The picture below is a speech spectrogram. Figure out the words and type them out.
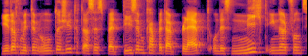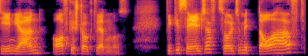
jedoch mit dem Unterschied, dass es bei diesem Kapital bleibt und es nicht innerhalb von 10 Jahren aufgestockt werden muss. Die Gesellschaft soll somit dauerhaft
